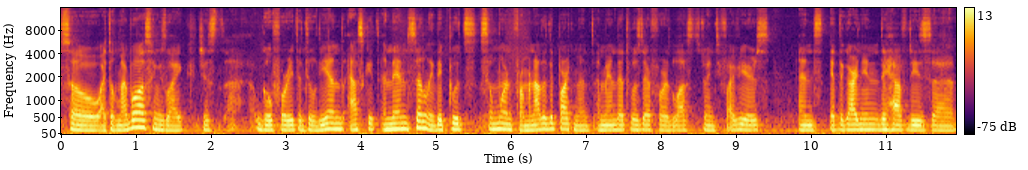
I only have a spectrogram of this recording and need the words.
So I told my boss, he was like, just uh, go for it until the end, ask it. And then suddenly they put someone from another department, a man that was there for the last 25 years. And at The Guardian, they have this, uh,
